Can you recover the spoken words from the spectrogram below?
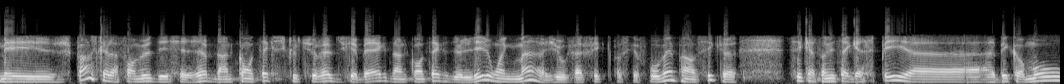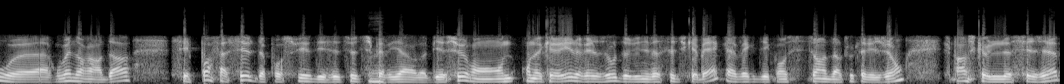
Mais je pense que la formule des cégeps, dans le contexte culturel du Québec, dans le contexte de l'éloignement géographique, parce qu'il faut bien penser que, tu sais, quand on est à Gaspé, à, à Bécomo, euh, à Rouen-Noranda, c'est pas facile de poursuivre des études supérieures. Bien sûr, on, on, a créé le réseau de l'Université du Québec avec des constituants dans toutes les régions. Je pense que le cégep,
